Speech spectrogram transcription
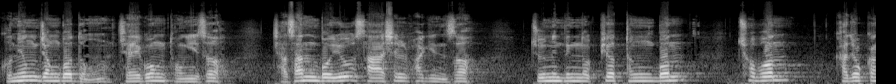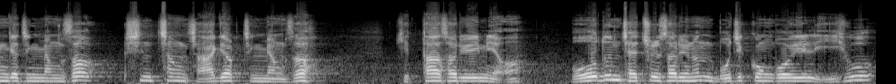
금융정보 등 제공 동의서, 자산 보유 사실 확인서, 주민등록표 등본, 초본, 가족관계 증명서, 신청 자격 증명서, 기타 서류이며 모든 제출 서류는 모집 공고일 이후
